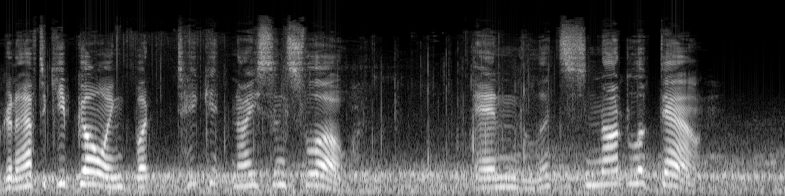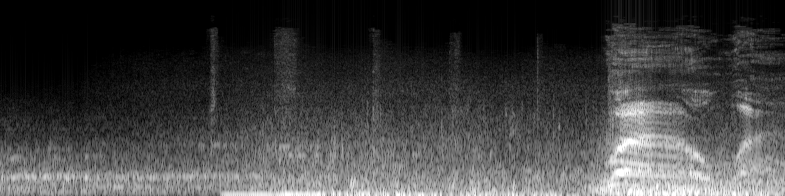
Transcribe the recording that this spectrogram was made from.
We're gonna have to keep going, but take it nice and slow. And let's not look down. Well, well.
